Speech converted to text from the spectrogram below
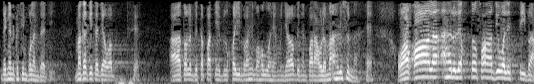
dengan kesimpulan tadi? Maka kita jawab atau lebih tepatnya Ibnu Qayyim rahimahullah yang menjawab dengan para ulama ahlu sunnah. Wa qala ahlul iqtisad wal ittiba.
